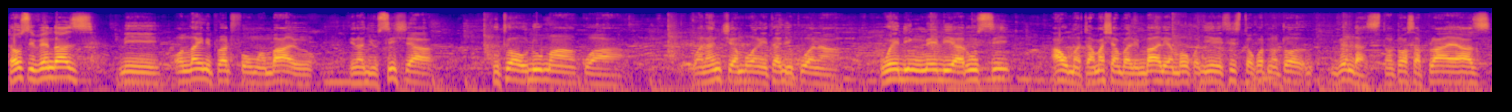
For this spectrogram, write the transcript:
Tausi Vendors ni online platform ambayo inajihusisha kutoa huduma kwa wananchi ambao wanahitaji kuwa na wedding maybe harusi au matamasha mbalimbali ambao kwa ajili sisi tutakuwa tunatoa vendors, tunatoa suppliers.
